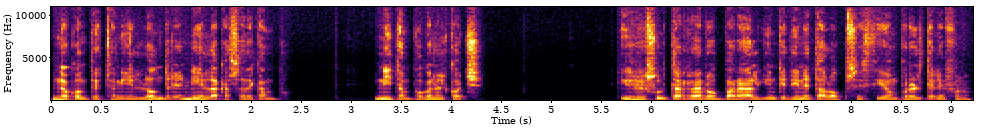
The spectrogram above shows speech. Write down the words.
No contesta ni en Londres ni en la casa de campo, ni tampoco en el coche. Y resulta raro para alguien que tiene tal obsesión por el teléfono.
